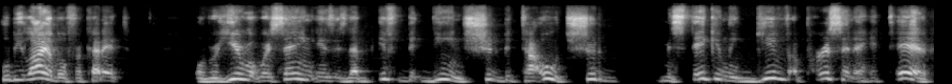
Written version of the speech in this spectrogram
who'll be liable for karet. Over here, what we're saying is, is that if din should be ta'ut, should mistakenly give a person a heter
